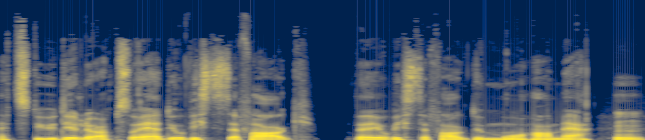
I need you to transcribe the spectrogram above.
et studieløp, så er det jo visse fag. Det er jo visse fag du må ha med Mm.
